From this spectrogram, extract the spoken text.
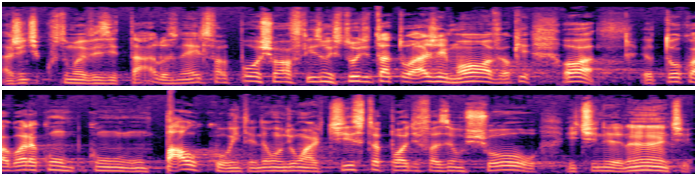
a gente costuma visitá-los, né? Eles falam, poxa, ó, fiz um estúdio de tatuagem móvel, que, ó, eu tô agora com, com um palco, entendeu? Onde um artista pode fazer um show itinerante.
